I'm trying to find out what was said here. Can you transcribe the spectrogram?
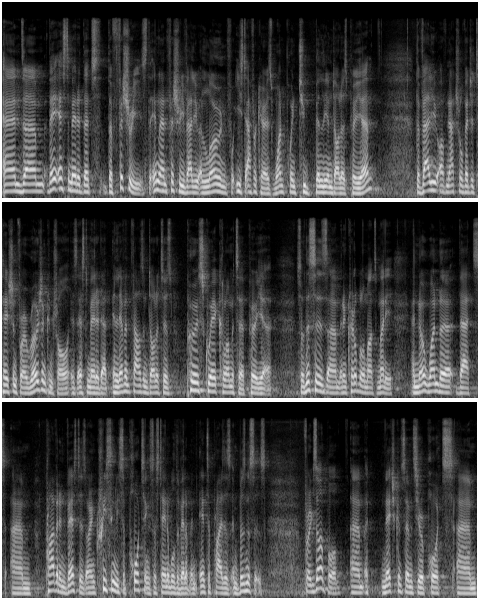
And um, they estimated that the fisheries, the inland fishery value alone for East Africa is $1.2 billion per year. The value of natural vegetation for erosion control is estimated at $11,000 per square kilometer per year. So this is um, an incredible amount of money, and no wonder that um, private investors are increasingly supporting sustainable development enterprises and businesses. For example, um, a Nature Conservancy report um,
